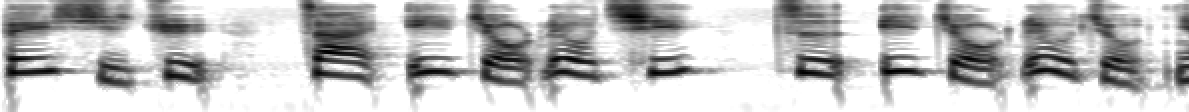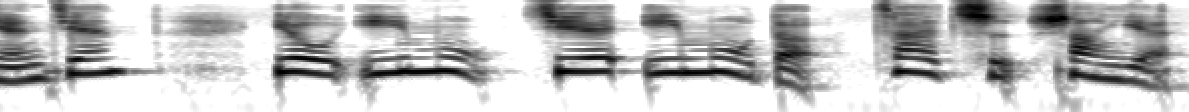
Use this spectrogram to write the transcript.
悲喜剧在一九六七至一九六九年间又一幕接一幕的再次上演。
